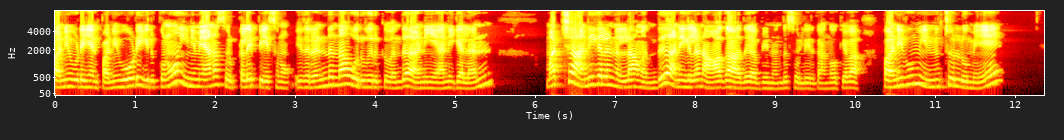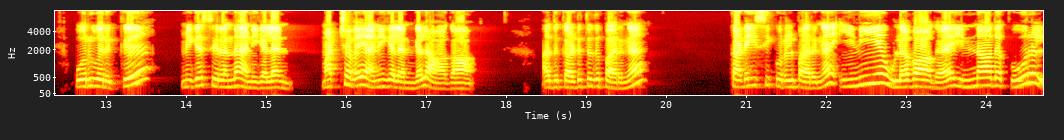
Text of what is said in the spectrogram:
பணிவுடையன் பணிவோடு இருக்கணும் இனிமையான சொற்களை பேசணும். இது ரெண்டும் தான் ஒருவருக்கு வந்து அணி அணிகலன். மற்ற அணிகலன் எல்லாம் வந்து அணிகலன் ஆகாது அப்படின்னு வந்து சொல்லியிருக்காங்க ஓகேவா? பணிவும் சொல்லுமே ஒருவருக்கு மிக சிறந்த அணிகலன். மற்றவை அணிகலன்கள் ஆகா. அதுக்கு அடுத்தது பாருங்க. கடைசி குரல் பாருங்க. இனிய உளவாக இன்னாத கூறல்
